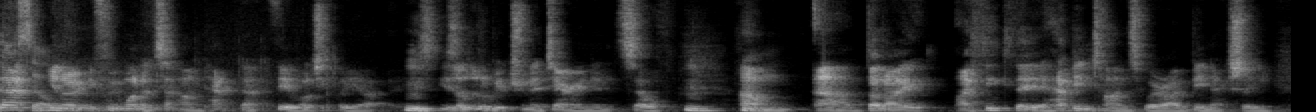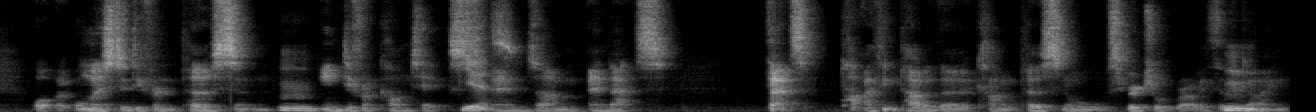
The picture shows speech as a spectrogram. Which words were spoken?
that self. you know, if we wanted to unpack that theologically, uh, is, is a little bit Trinitarian in itself. Mm. Um, uh, but I, I think there have been times where I've been actually al- almost a different person Mm. in different contexts. Yes. and um, and that's that's I think part of the kind of personal spiritual growth of Mm. going,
